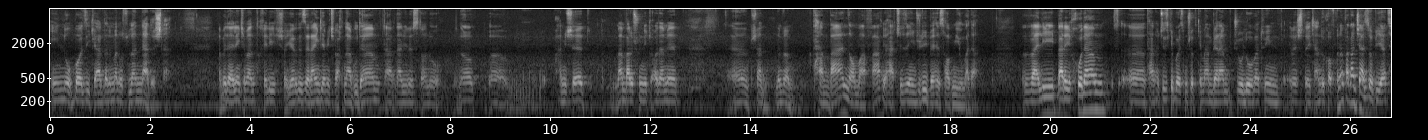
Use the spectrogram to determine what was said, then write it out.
این نوع بازی کردن من اصولا نداشتن. و به دلیل اینکه من خیلی شاگرد زرنگم هیچ وقت نبودم در دبیرستان و اینا همیشه من براشون یک آدم شاید نمی‌دونم تنبل ناموفق یا هر چیز اینجوری به حساب می اومدم. ولی برای خودم تنها چیزی که باعث می شد که من برم جلو و تو این رشته کندو کاف کنم فقط جذابیت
